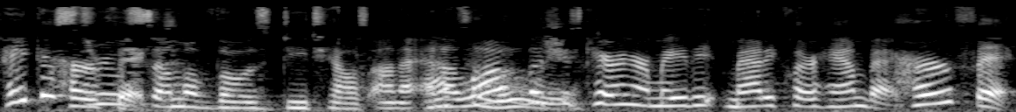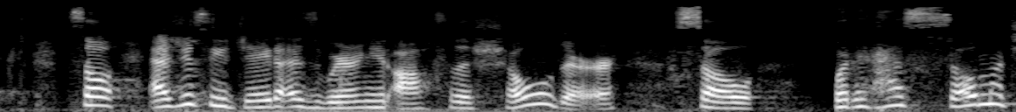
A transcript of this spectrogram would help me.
Take us Perfect. through some of those details on it. And Absolutely. I love that she's carrying our Maddie, Maddie Claire handbag. Perfect. So as you see, Jada is wearing it off the shoulder. So but it has so much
